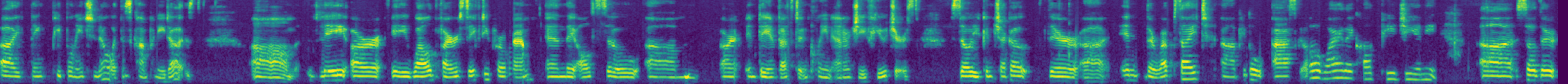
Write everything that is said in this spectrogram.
I think people need to know what this company does. Um, they are a wildfire safety program, and they also um, are they invest in clean energy futures. So you can check out their uh, in their website. Uh, people ask, "Oh, why are they called PG&E?" Uh, so they're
